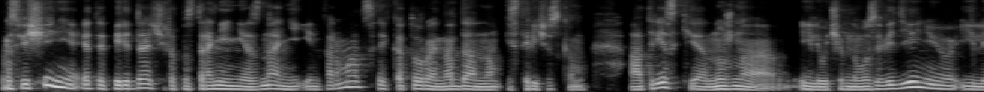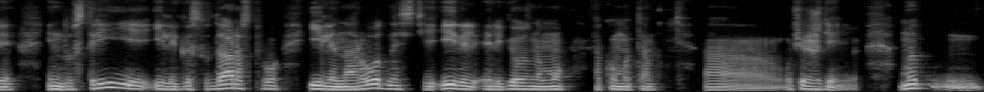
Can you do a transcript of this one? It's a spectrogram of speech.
Просвещение– это передача, распространение знаний и информации, которая на данном историческом отрезке нужна или учебному заведению, или индустрии, или государству, или народности, или религиозному какому-то а, учреждению. Мы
